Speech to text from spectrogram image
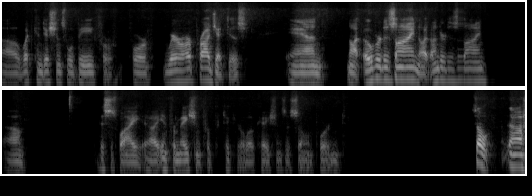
uh, what conditions will be for, for where our project is and not over design, not under design. Um, This is why uh, information for particular locations is so important. So uh,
